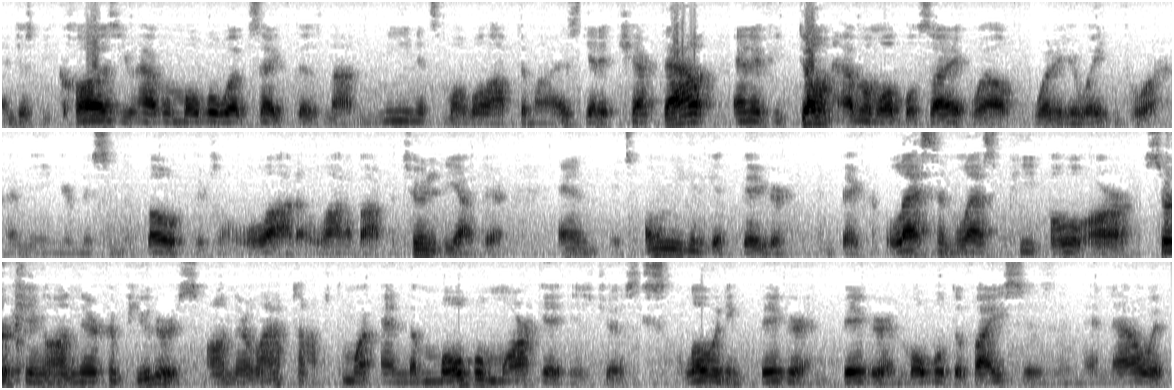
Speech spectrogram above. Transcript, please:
and just because you have a mobile website does not mean it's mobile optimized. Get it checked out. And if you don't have a mobile site, well, what are you waiting for? I mean, you're missing the boat. There's a lot, a lot of opportunity out there. And it's only going to get bigger and bigger. Less and less people are searching on their computers, on their laptops. And the mobile market is just exploding bigger and bigger and mobile devices. And, and now with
